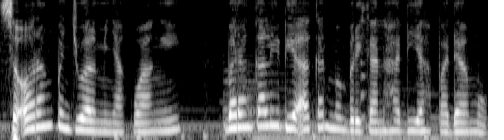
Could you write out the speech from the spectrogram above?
seorang penjual minyak wangi, barangkali dia akan memberikan hadiah padamu,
